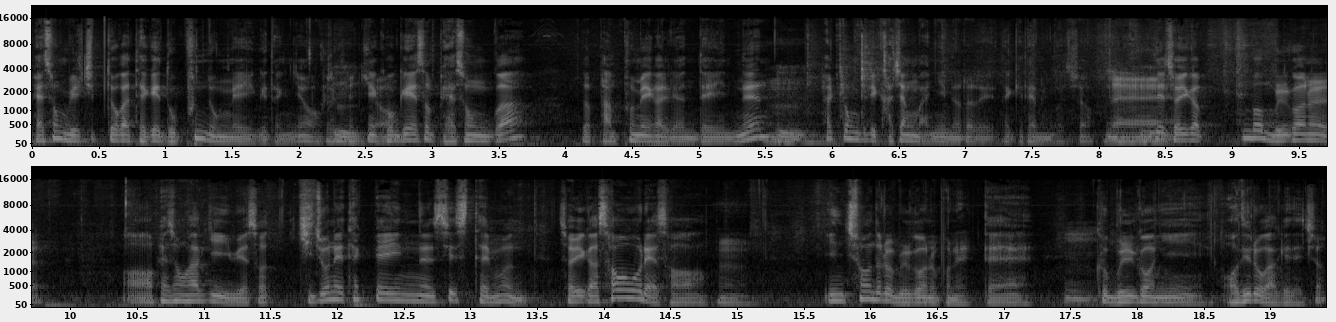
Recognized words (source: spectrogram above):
배송 밀집도가 되게 높은 동네이거든요. 음. 그렇겠죠. 거기에서 배송과 또 반품에 관련돼 있는 음. 활동들이 가장 많이 늘어나게 되는 거죠. 네. 근데 저희가 한번 물건을 어, 배송하기 위해서 기존의 택배에 있는 시스템은 저희가 서울에서 음. 인천으로 물건을 보낼 때 그 음. 물건이 어디로 가게 되죠?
